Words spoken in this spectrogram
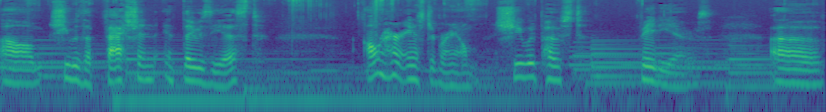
Um, she was a fashion enthusiast. On her Instagram, she would post videos of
